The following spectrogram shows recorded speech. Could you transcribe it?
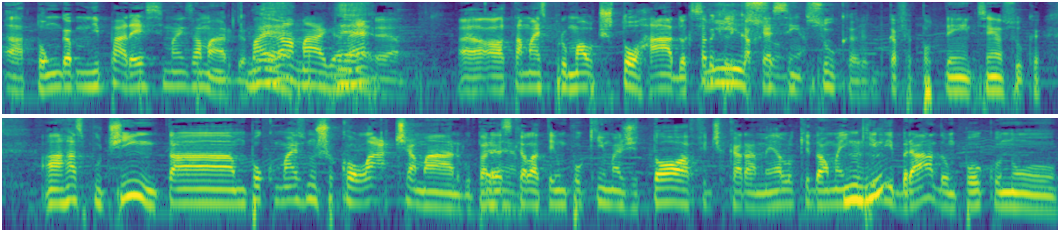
A tonga me parece mais amarga. Mais É, amarga, é. né? É. Ela tá mais pro malte torrado. Sabe aquele Isso. café sem açúcar? Um café potente, sem açúcar. A Rasputin tá um pouco mais no chocolate amargo. Parece É. que ela tem um pouquinho mais de toffee, de caramelo, que dá uma Uhum. equilibrada um pouco no,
